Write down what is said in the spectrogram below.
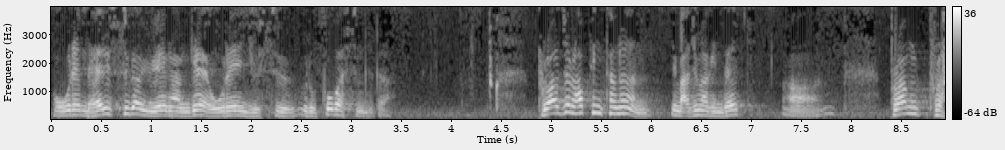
올해 메르스가 유행한 게 올해의 뉴스로 뽑았습니다. 브라질 허핑턴은 마지막인데 어, 브라, 브라,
